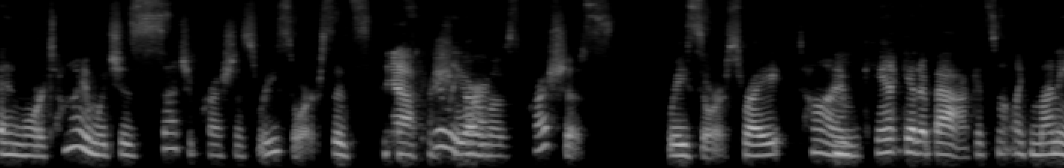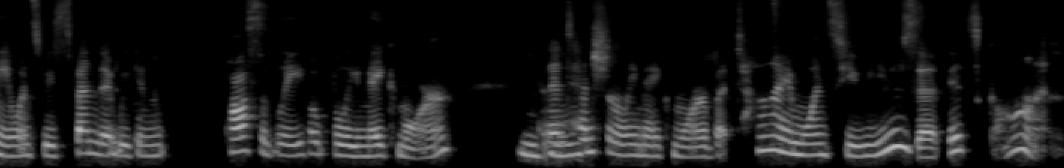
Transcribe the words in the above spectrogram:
and more time, which is such a precious resource. It's yeah, really sure. our most precious resource, right? Time, mm-hmm. can't get it back. It's not like money. Once we spend it, we can possibly, hopefully, make more mm-hmm. and intentionally make more. But time, once you use it, it's gone.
